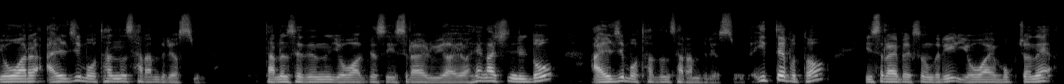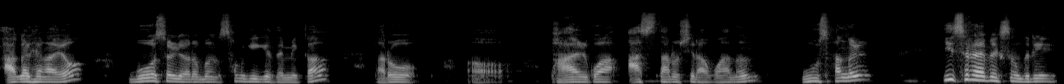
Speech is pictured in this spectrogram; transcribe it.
여호와를 알지 못하는 사람들이었습니다. 다른 세대는 여호와께서 이스라엘 위하여 행하신 일도 알지 못하던 사람들이었습니다. 이때부터 이스라엘 백성들이 여호와의 목전에 악을 행하여 무엇을 여러분 섬기게 됩니까? 바로 어, 바알과 아스타롯이라고 하는 우상을 이스라엘 백성들이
